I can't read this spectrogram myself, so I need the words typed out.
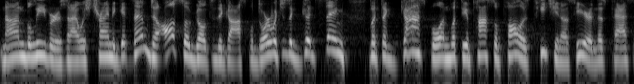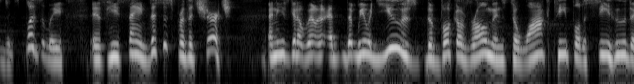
non believers. And I was trying to get them to also go through the gospel door, which is a good thing. But the gospel and what the apostle Paul is teaching us here in this passage explicitly is he's saying this is for the church and he's gonna we would use the book of romans to walk people to see who the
